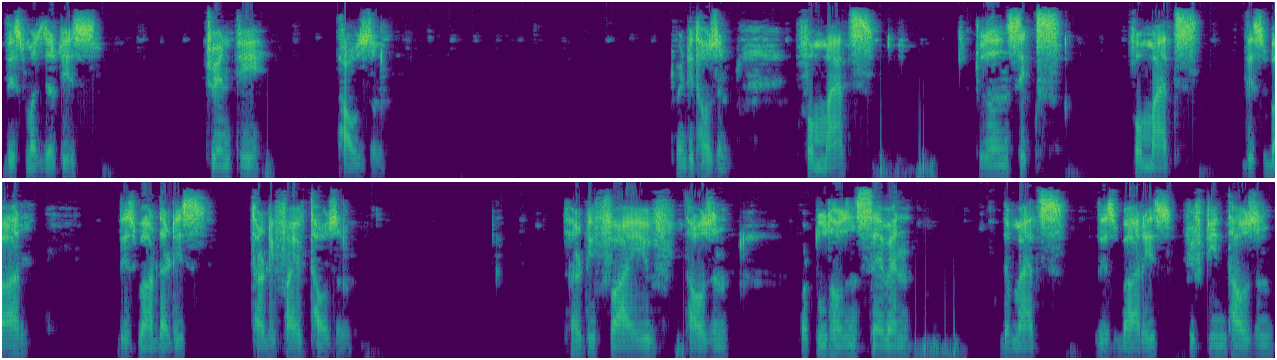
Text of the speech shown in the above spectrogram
this much that is 20,000 20,000 for maths 2006 for maths this bar this bar that is 35,000 35,000 for 2007 the maths this bar is 15,000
